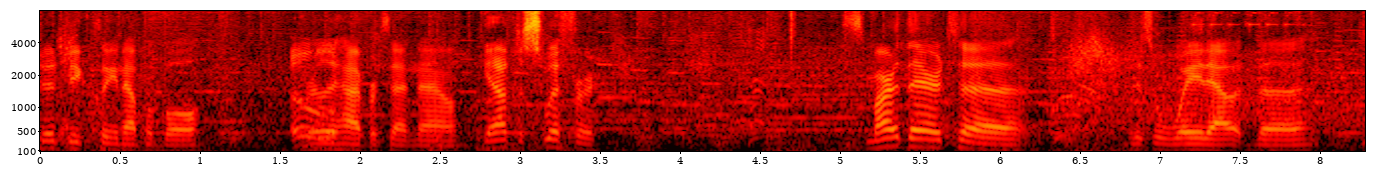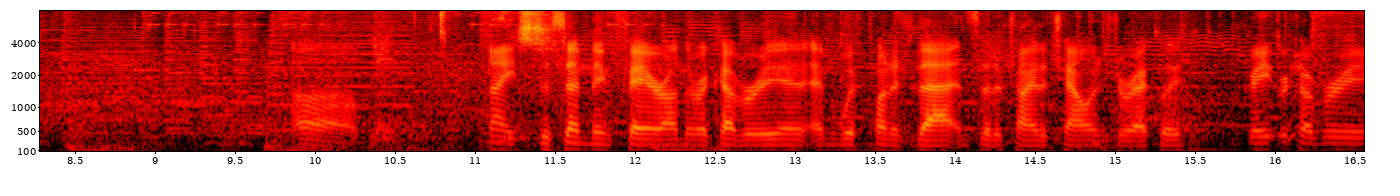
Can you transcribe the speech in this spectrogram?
should be clean upable. Oh, Really high percent now. get out the Swiffer. Smart there to just wait out the um, Nice. descending fair on the recovery and, and whiff punish that instead of trying to challenge directly. Great recovery.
